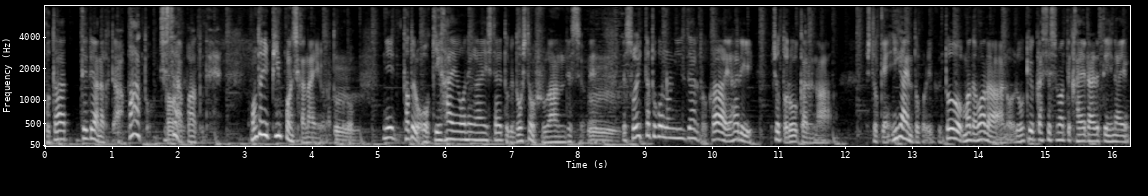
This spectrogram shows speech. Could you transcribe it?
戸建てではなくてアパート。小さいアパートで、本当にピンポンしかないようなところ。に、例えば置き配をお願いしたいときどうしても不安ですよね、うん。でそういったところのニーズであるとかやはりちょっとローカルな首都圏以外のところに行くとまだまだあの老朽化してしまって変えられていない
